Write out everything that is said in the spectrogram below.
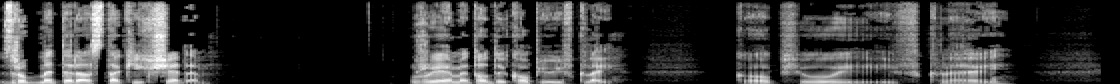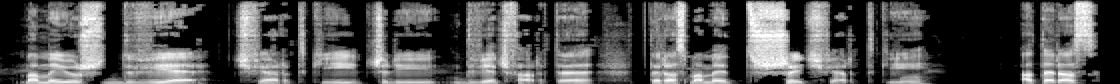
Zróbmy teraz takich siedem. Użyję metody kopiuj i wklej. Kopiuj i wklej. Mamy już dwie ćwiartki, czyli dwie czwarte. Teraz mamy trzy ćwiartki. A teraz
